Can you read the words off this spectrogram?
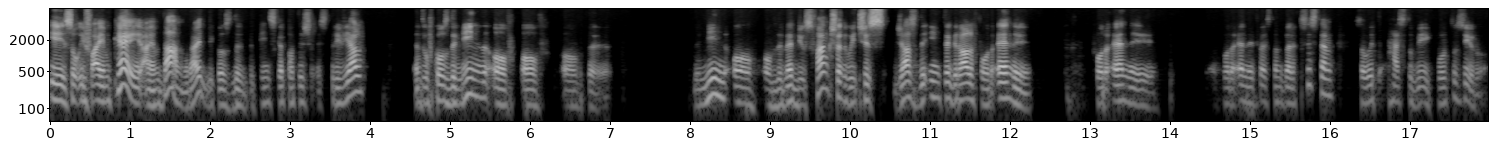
A. so if I am K, I am done, right? Because the, the Pinsker partition is trivial. And of course, the mean of, of, of the, the mean of, of the Möbius function, which is just the integral for any, for any, for any Furstenberg system. So it has to be equal to zero.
